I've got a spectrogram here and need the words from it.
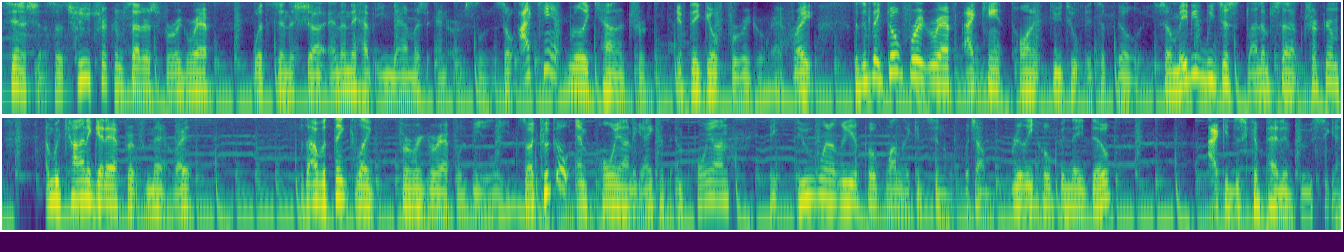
Sinistcha. So two Trick Room setters Farigiraf with Sinistcha, and then they have Enamorus and Ursaluna. So I can't really counter Trick Room if they go Farigiraf, right? Because if they go Farigiraf, I can't taunt it due to its ability. So maybe we just let them set up Trick Room, and we kind of get after it from there, right? Because I would think like Farigiraf would be the lead. So I could go Empoleon again, because Empoleon, they do want to lead a Pokemon like Incineroar, which I'm really hoping they do. I could just competitive boost again.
